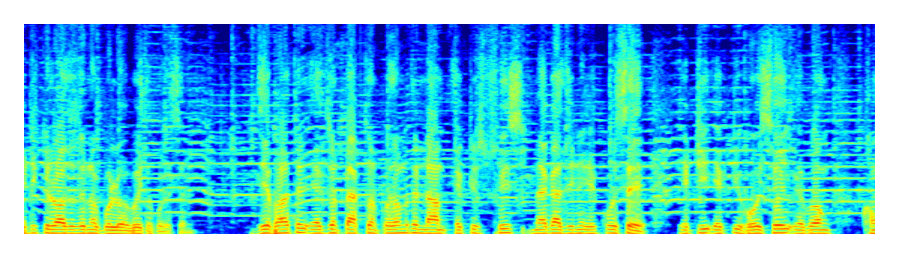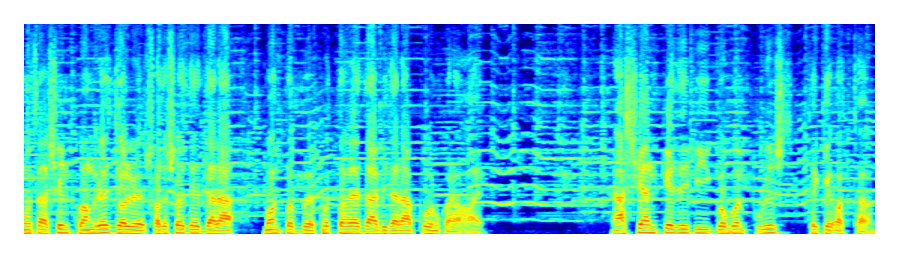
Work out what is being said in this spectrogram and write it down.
এটিকে লজ্জাজনক বলে অভিহিত করেছেন। যে ভারতের একজন প্রাক্তন প্রধানমন্ত্রীর নাম একটি সুইস ম্যাগাজিনে করেছে, এটি একটি হইচই এবং ক্ষমতাসীন কংগ্রেস দলের সদস্যদের দ্বারা মন্তব্যের প্রত্যাহারের দাবি দ্বারা পূরণ করা হয়। রাশিয়ান কেজিবি গোপন পুলিশ থেকে অর্থায়ন।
